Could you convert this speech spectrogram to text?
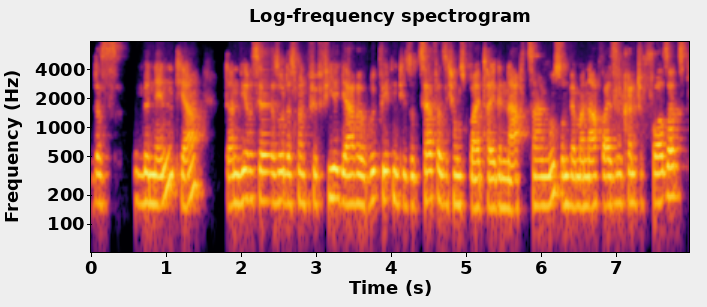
das benennt, ja, dann wäre es ja so, dass man für vier Jahre rückwirkend die Sozialversicherungsbeiträge nachzahlen muss. Und wenn man nachweisen könnte Vorsatz,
